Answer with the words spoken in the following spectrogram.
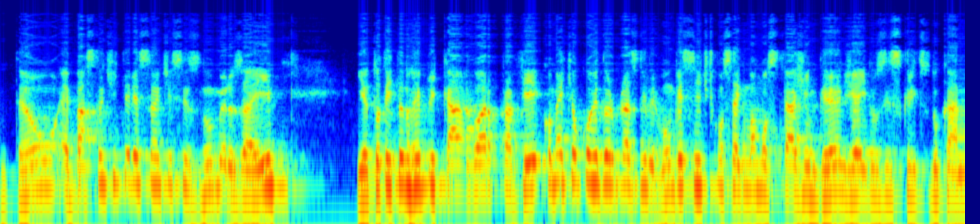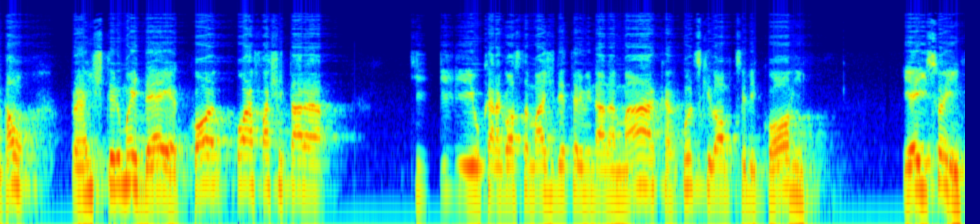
Então é bastante interessante esses números aí. E eu estou tentando replicar agora para ver como é que é o corredor brasileiro. Vamos ver se a gente consegue uma amostragem grande aí dos inscritos do canal para a gente ter uma ideia. Qual, qual é a faixa etária que o cara gosta mais de determinada marca, quantos quilômetros ele corre. E é isso aí.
